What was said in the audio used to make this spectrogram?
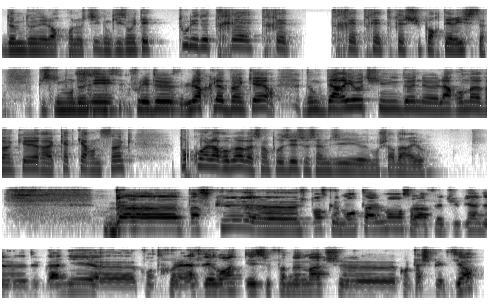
de me donner leurs pronostics. Donc ils ont été tous les deux très très très très très supporteristes puisqu'ils m'ont donné tous les deux leur club vainqueur. Donc Dario, tu nous donnes euh, la Roma vainqueur à 4,45. Pourquoi la Roma va s'imposer ce samedi, euh, mon cher Dario? Ben parce que euh, je pense que mentalement ça leur fait du bien de, gagner contre la Vérone et ce fameux match contre la Spezia.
